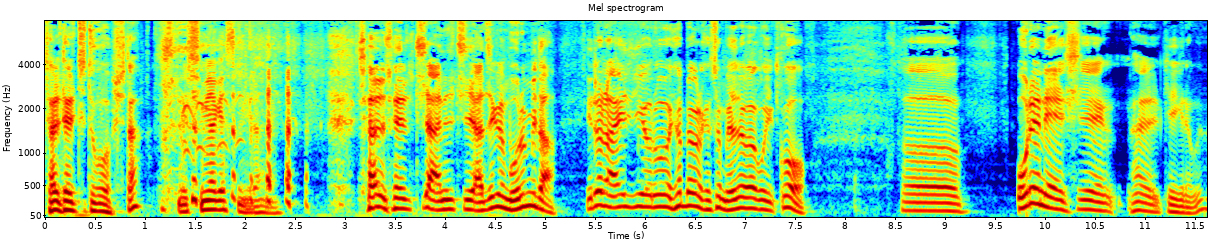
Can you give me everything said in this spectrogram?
잘 될지 두고 봅시다. 열심히 하겠습니다. 네. 잘 될지 아닐지 아직은 모릅니다. 이런 아이디어로 협약을 계속 맺어가고 있고, 어, 올해 내에 시행할 계획이라고요?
